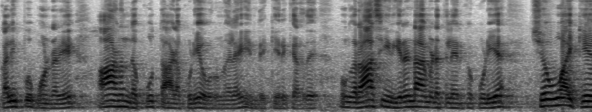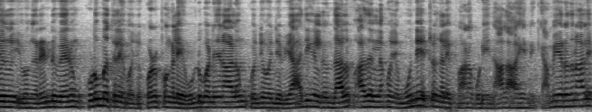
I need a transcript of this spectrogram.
களிப்பு போன்றவை ஆனந்த கூத்தாடக்கூடிய ஒரு நிலை இன்றைக்கு இருக்கிறது. உங்கள் ராசியின் இரண்டாம் இடத்தில் இருக்கக்கூடிய செவ்வாய் கேது இவங்க ரெண்டு பேரும் குடும்பத்தில் கொஞ்சம் குழப்பங்களை உண்டு பண்ணினாலும் கொஞ்சம் கொஞ்சம் வியாதிகள் இருந்தாலும் அதெல்லாம் கொஞ்சம் முன்னேற்றங்களை காணக்கூடிய நாளாக இன்றைக்கி அமைகிறதுனாலே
